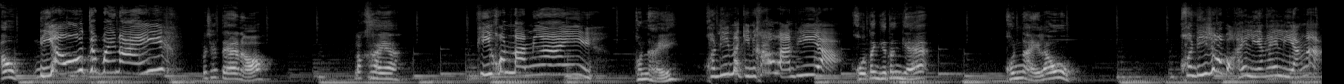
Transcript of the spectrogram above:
เอ้า เดี๋ยวจะไปไหน ไม่ใช่แตนเหรอ แล้วใครอะพี่คนนั้นไง คนไหน คนที่มากินข้าวร้านพี่อะคนตั้งเยอะตั้งแยะ คนไหนเล่า คนที่ชอบบอกให้เลี้ยงให้เลี้ยงอะ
